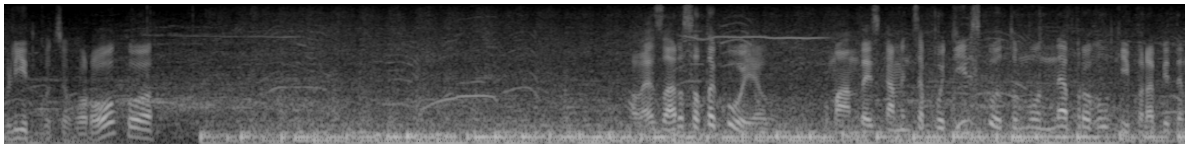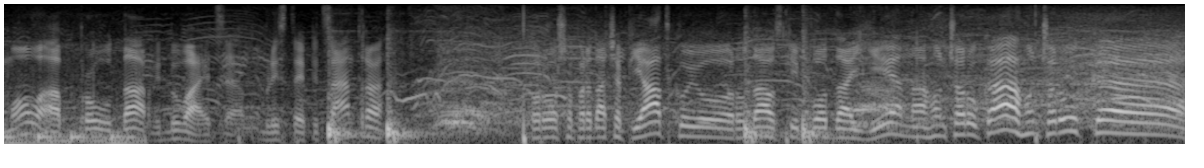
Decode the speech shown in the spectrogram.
влітку цього року. Але зараз атакує команда із Кам'янця-Подільського, тому не про голкіпера піде мова, а про удар відбувається. Блісти епіцентра. Хороша передача п'яткою. Рудавський подає на Гончарука. Гончарук е,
